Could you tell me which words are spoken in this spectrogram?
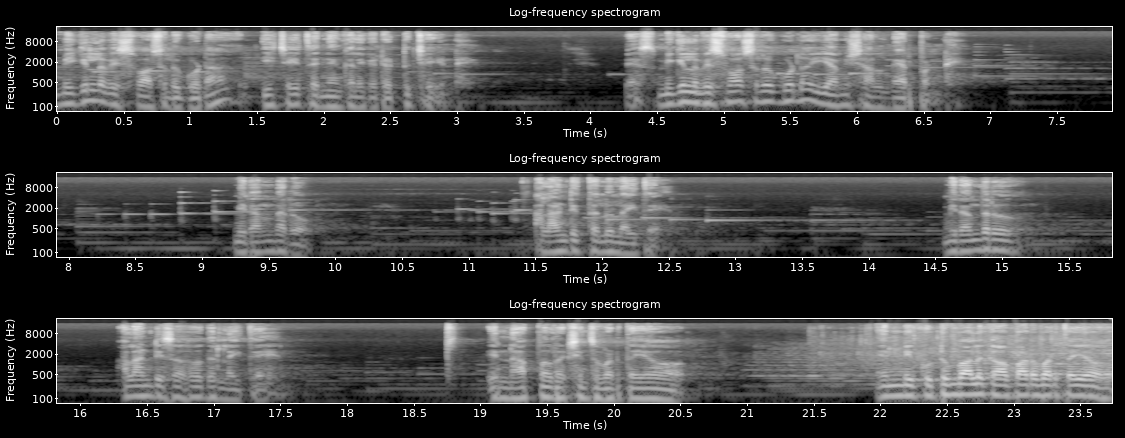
మిగిలిన విశ్వాసులు కూడా ఈ చైతన్యం కలిగేటట్టు చేయండి. ఎస్ మిగిలిన విశ్వాసులకు కూడా ఈ అంశాలు నేర్పండి. మీరందరూ అలాంటి తల్లులు అయితే మీరందరూ అలాంటి సహోదరులు అయితే ఎన్ని ఆత్మలు రక్షించబడతాయో? ఎన్ని కుటుంబాలు కాపాడబడతాయో?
